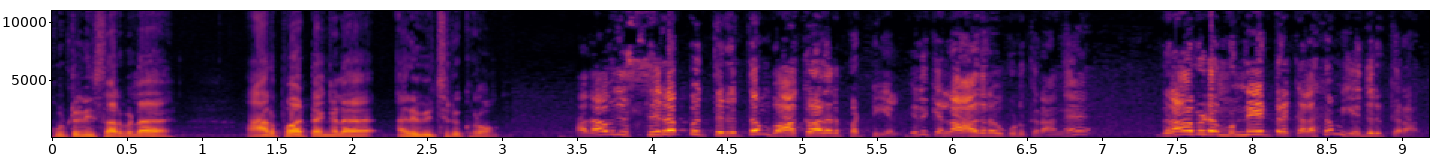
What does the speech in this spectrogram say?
கூட்டணி சார்பில் ஆர்ப்பாட்டங்களை அறிவிச்சிருக்கிறோம். அதாவது சிறப்பு திருத்தம் வாக்காளர் பட்டியல். இதுக்கு எல்லாம் ஆதரவு கொடுக்கறாங்க. திராவிட முன்னேற்ற கழகம் எதிர்க்கிறாங்க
